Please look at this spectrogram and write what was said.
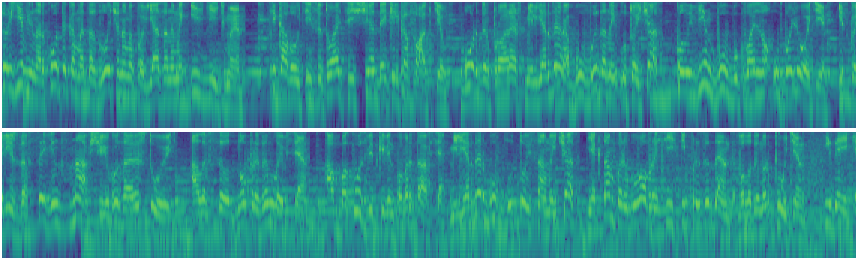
торгівлі наркотиками та злочинами пов'язаними із дітьми. Цікаво у цій ситуації ще декілька фактів. Ордер про арешт мільярдера був виданий у той час, коли він був буквально у польоті, і скоріш за все він знав, що його заарештують, але все одно приземлився. А в Баку, звідки він повертався, мільярдер був у той самий час, як там перебував російський президент Володимир Путін. І деякі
